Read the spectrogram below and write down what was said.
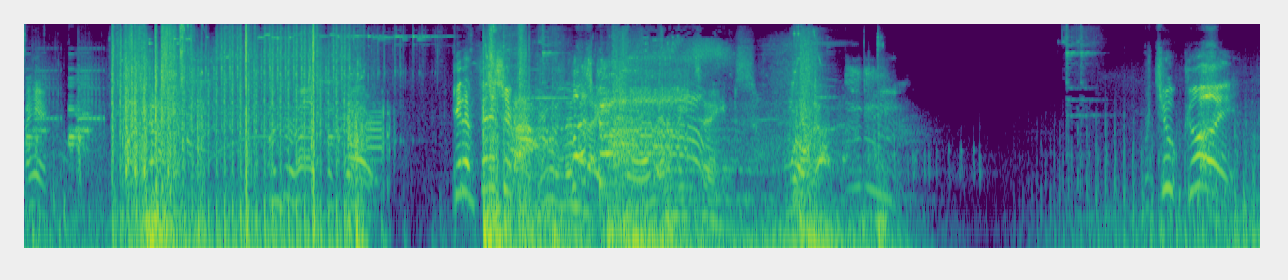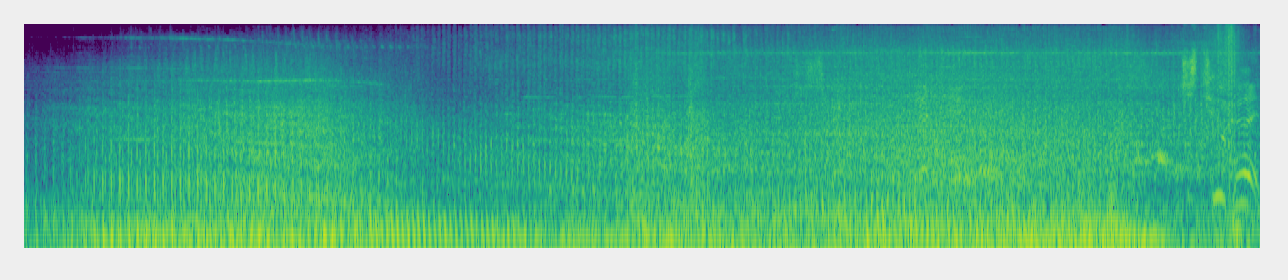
Right here. Under hostile fire. Get him, finish him! Let's go! enemy teams. Well done. We're too good! Just too good.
